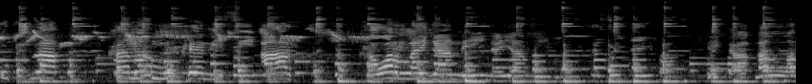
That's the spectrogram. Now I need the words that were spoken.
এক খানা মুখে নিছি আর খাওয়ার লাইগা নেই নাই আমি এটা আল্লাহ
